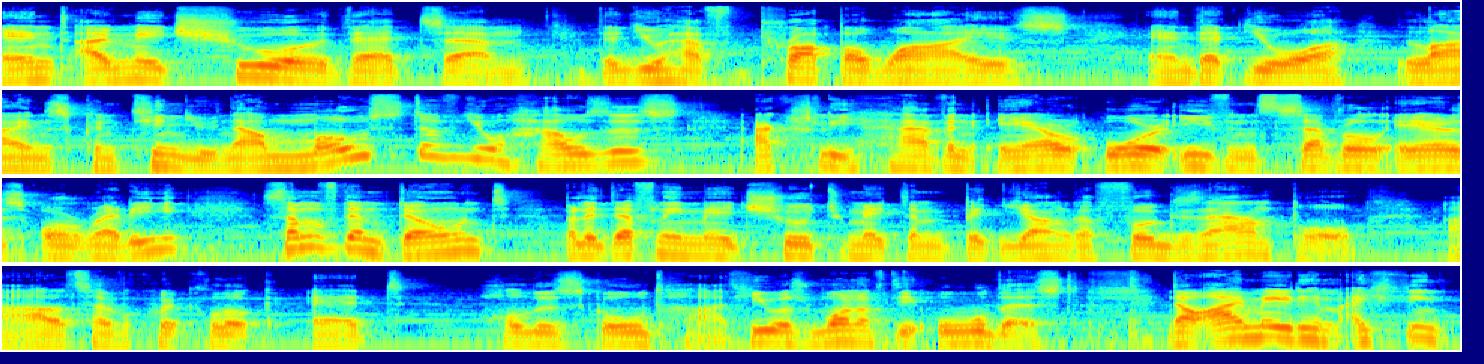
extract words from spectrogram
and I made sure that um, that you have proper wives and that your lines continue. Now, most of your houses actually have an heir or even several heirs already. Some of them don't, but I definitely made sure to make them a bit younger. For example, let's have a quick look at Holders Goldheart. He was one of the oldest. Now, I made him, I think,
